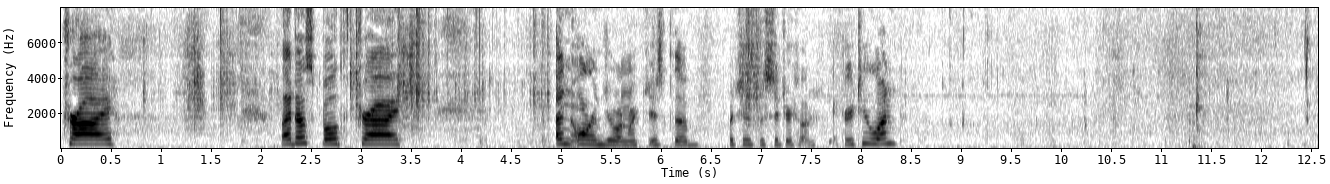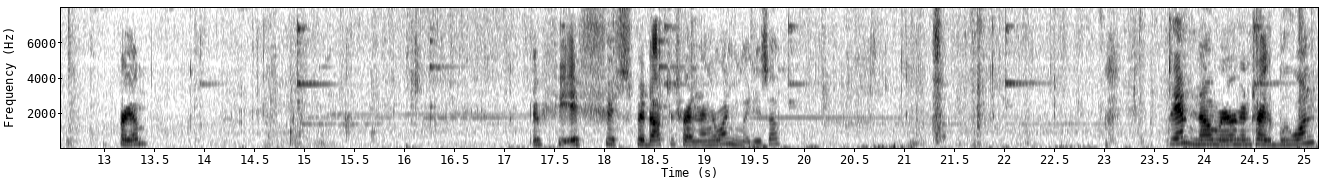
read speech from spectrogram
try. Let us both try an orange one, which is the which is the citrus one. Yeah, three, two, one. Bring 'em. If you, if you spit out to try another one, you may do so. Damn, now we're gonna try the blue one.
